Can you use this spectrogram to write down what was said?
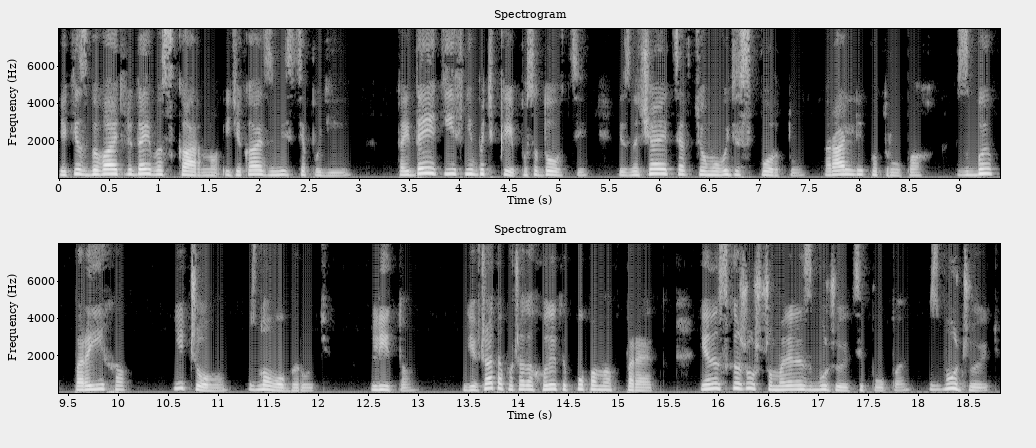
які збивають людей безкарно і тікають з місця подій. Та й деякі їхні батьки, посадовці, відзначаються в цьому виді спорту, раллі по трупах. Збив, переїхав, нічого, знову беруть. Літо. Дівчата почали ходити пупами вперед. Я не скажу, що мене не збуджують ці пупи. Збуджують.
